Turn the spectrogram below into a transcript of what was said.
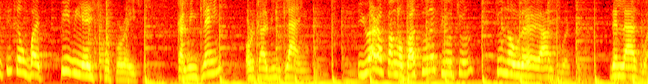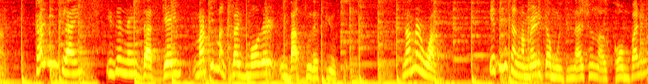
it is owned by PVH Corporation. Calvin Klein or Calvin Klein. If you are a fan of Back to the Future, you know the answer. The last one. Calvin Klein is the name that gave Marty McFly's mother in Back to the Future. Number 1. It is an American multinational company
